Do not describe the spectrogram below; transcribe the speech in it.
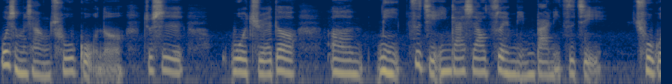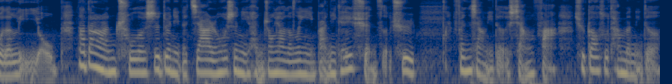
为什么想出国呢？就是。我觉得，嗯，你自己应该是要最明白你自己出国的理由。那当然，除了是对你的家人或是你很重要的另一半，你可以选择去分享你的想法，去告诉他们你的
